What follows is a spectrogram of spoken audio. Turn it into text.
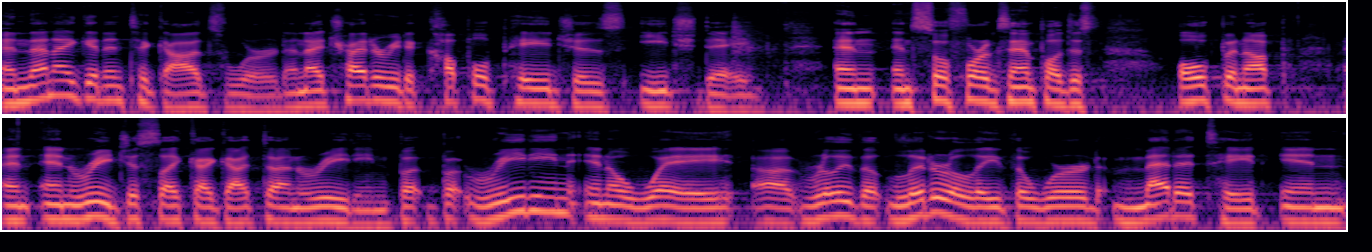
And then I get into God's Word and I try to read a couple pages each day. And, and so, for example, I'll just open up and, and read just like I got done reading, but, but reading in a way, uh, really, the, literally, the word meditate in,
